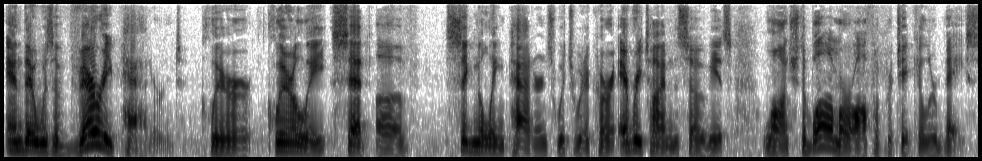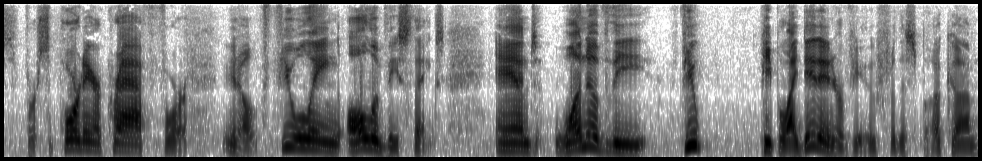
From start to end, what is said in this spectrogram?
And there was a very patterned, clear, clearly set of signaling patterns which would occur every time the Soviets launched a bomber off a particular base for support aircraft, for you know fueling, all of these things. And one of the few people I did interview for this book um,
